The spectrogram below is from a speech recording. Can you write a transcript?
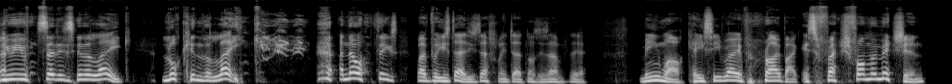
You even said it's in a lake. Look in the lake. and no one thinks, right, but he's dead. He's definitely dead. Nothing's happened here. Meanwhile, Casey Ry- Ryback is fresh from a mission,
